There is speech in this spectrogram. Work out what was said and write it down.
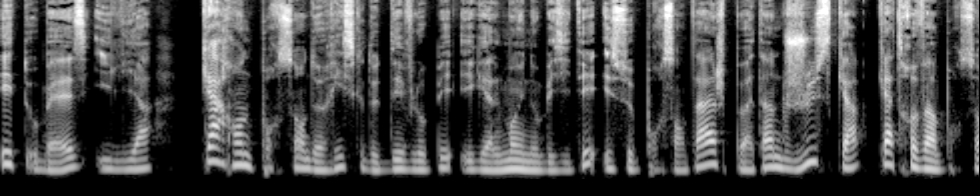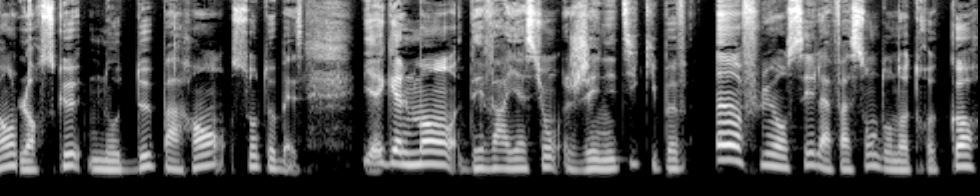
est obèse, il y a 40% de risque de développer également une obésité et ce pourcentage peut atteindre jusqu'à 80% lorsque nos deux parents sont obèses. Il y a également des variations génétiques qui peuvent influencer la façon dont notre corps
